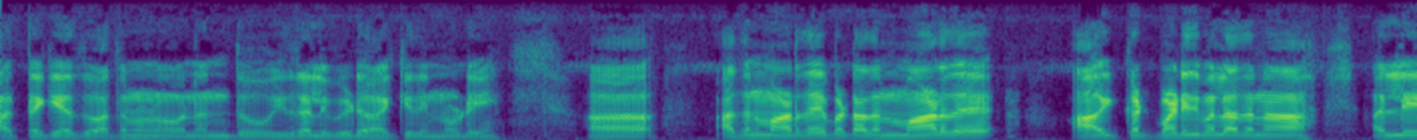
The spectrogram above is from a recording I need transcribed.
ಆ ತೆಗೆಯೋದು ಅದನ್ನು ನಂದು ಇದರಲ್ಲಿ ವಿಡಿಯೋ ಹಾಕಿದ್ದೀನಿ ನೋಡಿ. ಅದನ್ನು ಮಾಡಿದೆ ಬಟ್ ಅದನ್ನು ಮಾಡಿದೆ, ಆ ಕಟ್ ಮಾಡಿದ ಮೇಲೆ ಅದನ್ನು ಅಲ್ಲಿ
